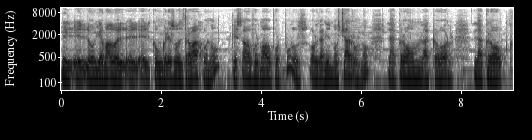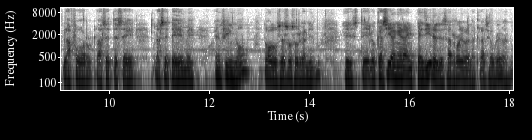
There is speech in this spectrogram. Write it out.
lo llamado el, Congreso del Trabajo, ¿no? que estaba formado por puros organismos charros, ¿no? La CROM, la CROR, la CROC, la FOR, la CTC, la CTM, en fin, ¿no? Todos esos organismos, este, lo que hacían era impedir el desarrollo de la clase obrera, ¿no?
